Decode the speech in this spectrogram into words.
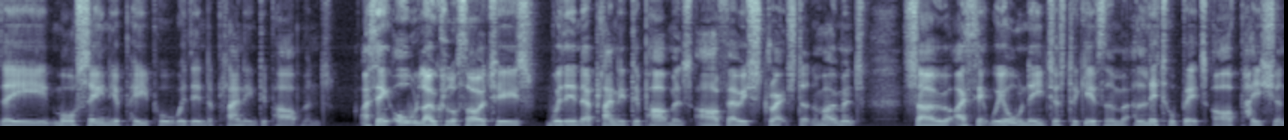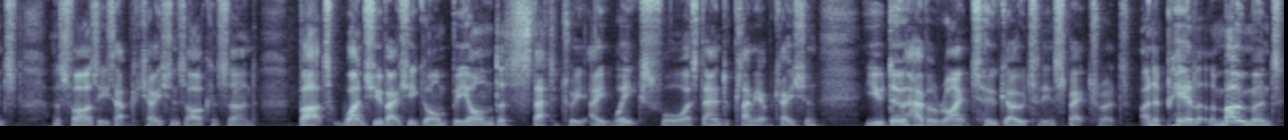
the more senior people within the planning department. I think all local authorities within their planning departments are very stretched at the moment. So I think we all need just to give them a little bit of patience as far as these applications are concerned. But once you've actually gone beyond the statutory eight weeks for a standard planning application, you do have a right to go to the inspectorate. An appeal at the moment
